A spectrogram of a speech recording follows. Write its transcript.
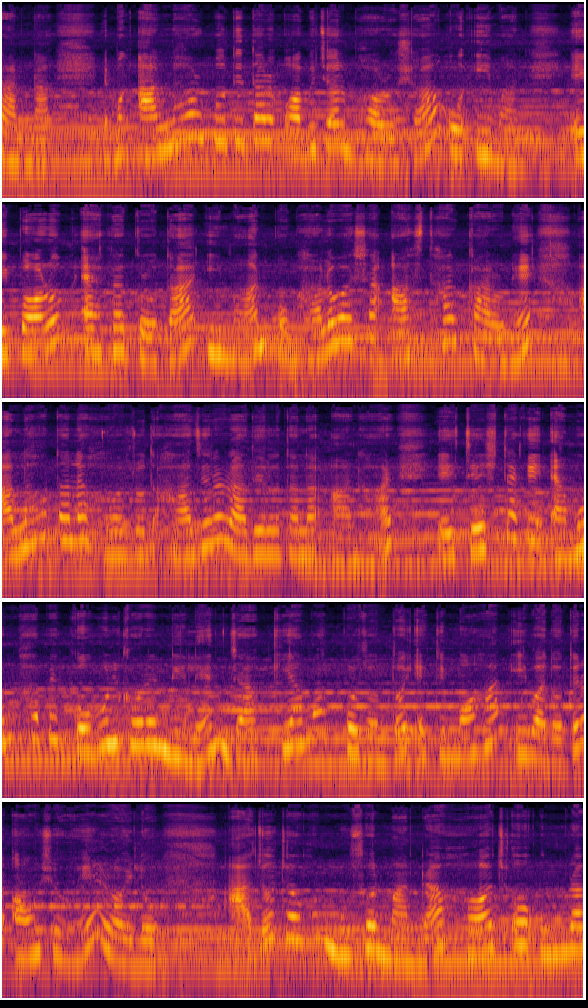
কান্না এবং আল্লাহর প্রতি তার অবিচল ভরসা ও ইমান এই পরম একাগ্রতা ইমান ও ভালোবাসা আস্থার কারণে আল্লাহ তালা হজরত হাজেরা রাদিয়াল্লাহ তালা আনহার এই চেষ্টাকে এমনভাবে কবুল করে নিলেন যা কিয়ামত পর্যন্ত একটি মহান ইবাদতের অংশ হয়ে রইল। আজও যখন মুসলমানরা হজ ও উমরা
